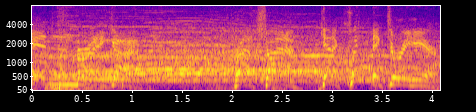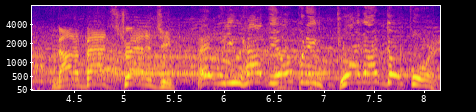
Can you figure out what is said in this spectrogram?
Shin breaker. Perhaps trying to get a quick victory here. Not a bad strategy. Hey, when you have the opening, why not go for it?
